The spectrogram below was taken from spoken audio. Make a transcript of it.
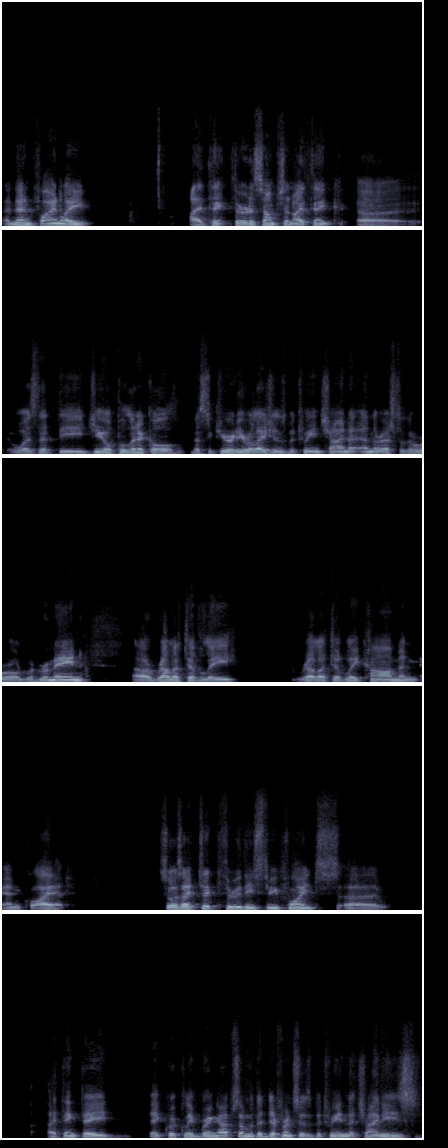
And then finally, I think third assumption I think uh, was that the geopolitical, the security relations between China and the rest of the world would remain uh, relatively, relatively calm and, and quiet. So as I tick through these three points, uh, I think they they quickly bring up some of the differences between the Chinese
